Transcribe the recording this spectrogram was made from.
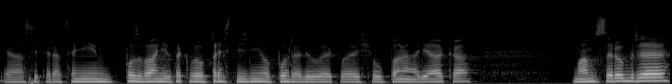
já si teda cením pozvání do takového prestižního pořadu, jako je show pana Hadějáka. Mám se dobře,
